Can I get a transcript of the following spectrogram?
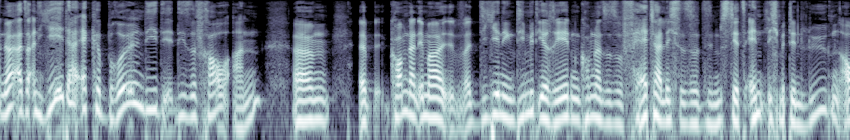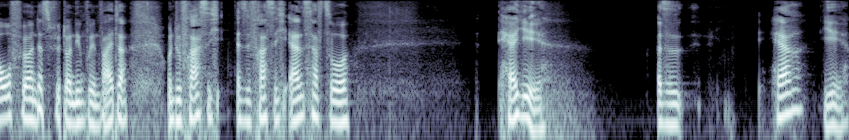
ne, also an jeder Ecke brüllen die, die diese Frau an, ähm, äh, kommen dann immer, diejenigen, die mit ihr reden, kommen dann so, so väterlich, so, sie müsst jetzt endlich mit den Lügen aufhören, das führt dann irgendwohin weiter. Und du fragst dich, also fragst dich ernsthaft so, Herrje, also Herrje.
